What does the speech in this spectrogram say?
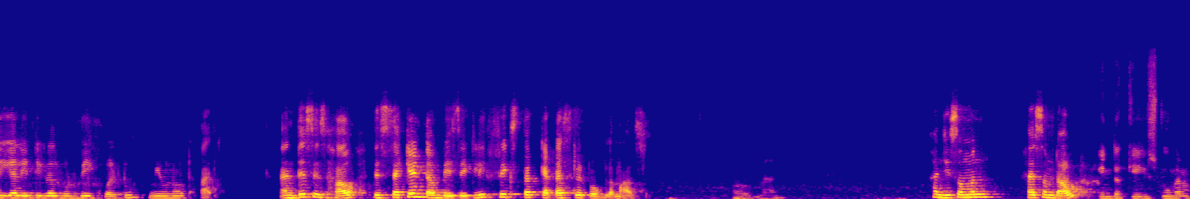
dl integral would be equal to mu naught i and this is how the second term basically fix the capacitor problem also uh, Hanji, someone has some doubt? In the case two, ma'am,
